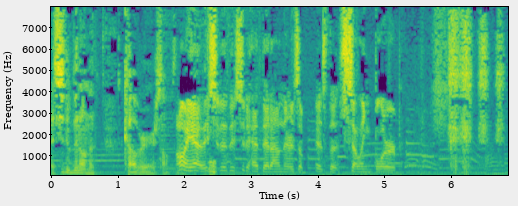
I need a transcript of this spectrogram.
That should have been on the cover or something. Oh yeah, they should have they should have had that on there as a as the selling blurb.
